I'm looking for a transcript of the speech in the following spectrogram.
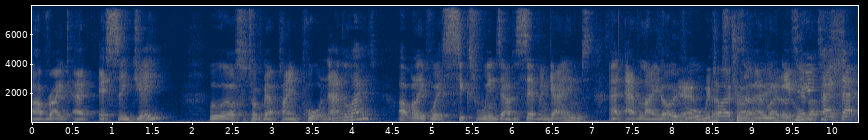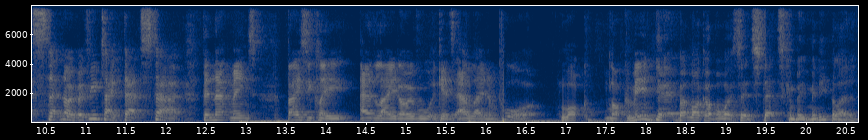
uh, rate at SCG. We were also talking about playing Port and Adelaide. I believe we're six wins out of seven games at Adelaide Oval. Yeah, we That's play true. so So Adelaide if you but- take that stat, no, but if you take that stat, then that means basically Adelaide Oval against Adelaide and Port Lock. lock them in. Yeah, but like I've always said, stats can be manipulated.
